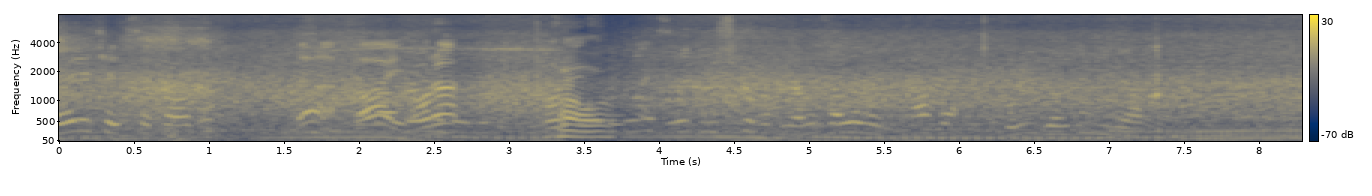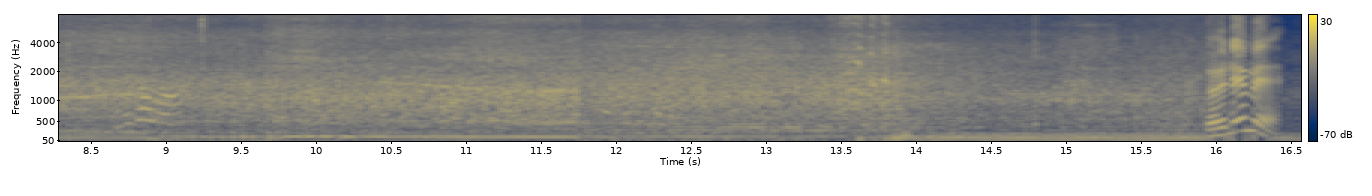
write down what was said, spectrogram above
Şöyle çeksek abi. Değil? Vay, ora... Ha, o. Kanka, senin gördüğün gibi yaptım. Öne mi? İyi mi?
